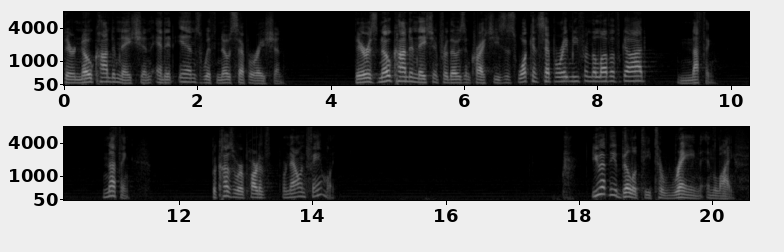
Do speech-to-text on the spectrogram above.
there no condemnation, and it ends with no separation. There is no condemnation for those in Christ Jesus. What can separate me from the love of God? Nothing. Nothing. Because we're a part of, we're now in family. You have the ability to reign in life.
